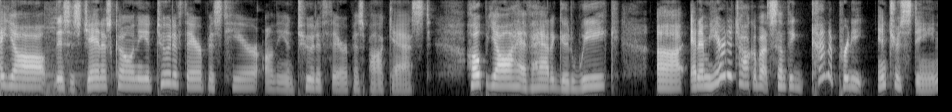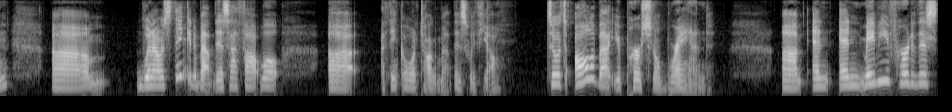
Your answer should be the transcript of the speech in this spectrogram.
Hey, y'all, this is Janis Cohen, the intuitive therapist, here on the Intuitive Therapist Podcast. Hope y'all have had a good week. Uh, and I'm here to talk about something kind of pretty interesting. Um, when I was thinking about this, I thought, well, uh, I think I want to talk about this with y'all. So it's all about your personal brand. Um, and and maybe you've heard of this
